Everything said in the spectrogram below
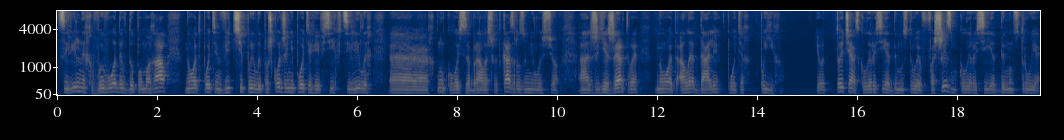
цивільних, виводив, допомагав. Ну от потім відчепили пошкоджені потяги, всіх вцілілих. Е, ну, когось забрала швидка, зрозуміло, що а, є жертви. Ну от, але далі потяг поїхав. І от той час, коли Росія демонструє фашизм, коли Росія демонструє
